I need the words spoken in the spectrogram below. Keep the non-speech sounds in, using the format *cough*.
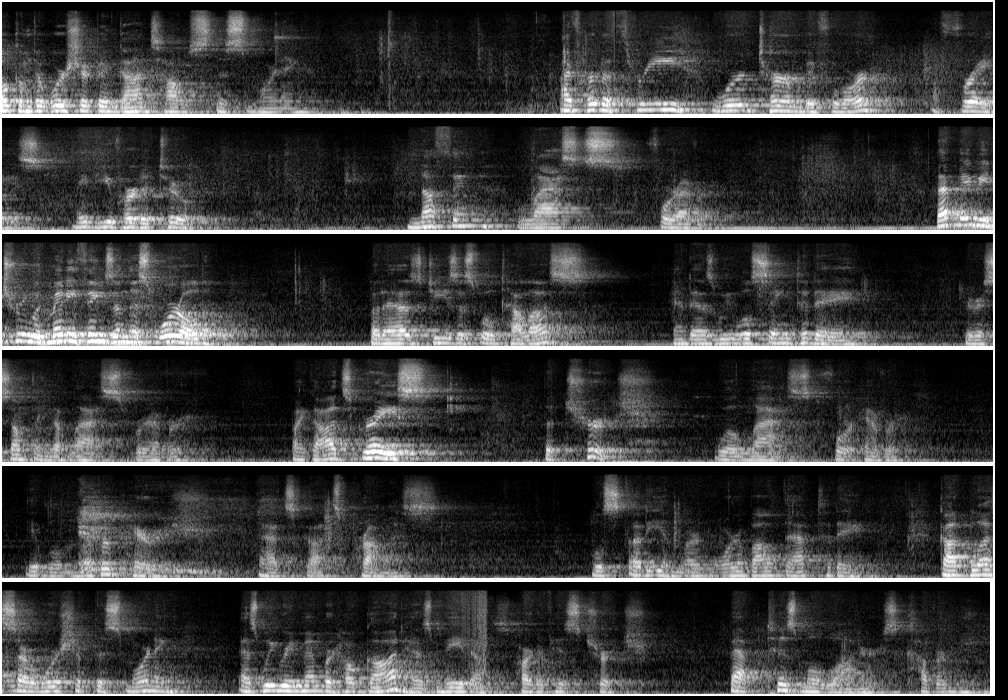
Welcome to worship in God's house this morning. I've heard a three word term before, a phrase. Maybe you've heard it too. Nothing lasts forever. That may be true with many things in this world, but as Jesus will tell us, and as we will sing today, there is something that lasts forever. By God's grace, the church will last forever. It will never perish. That's God's promise. We'll study and learn more about that today. God bless our worship this morning as we remember how God has made us part of His church. Baptismal waters cover me.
